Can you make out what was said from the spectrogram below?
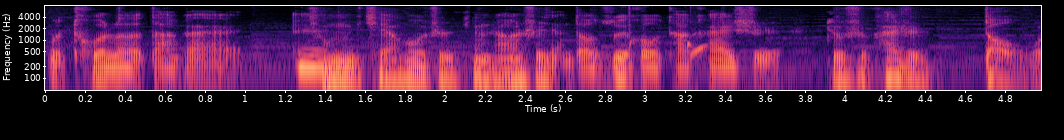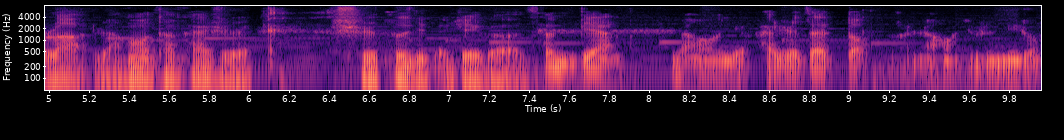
我拖了大概从前后是挺长时间，到最后他开始就是开始抖了，然后他开始吃自己的这个粪便了，然后也开始在抖了，然后就是那种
